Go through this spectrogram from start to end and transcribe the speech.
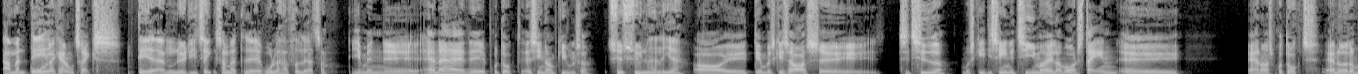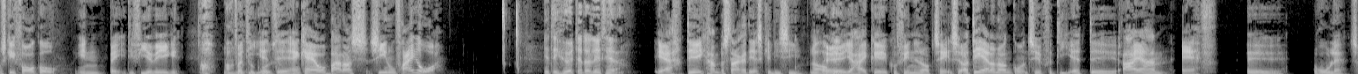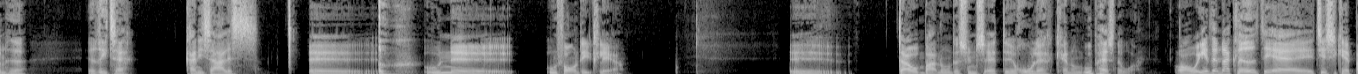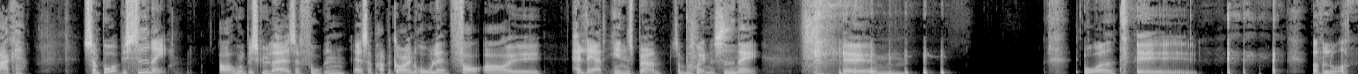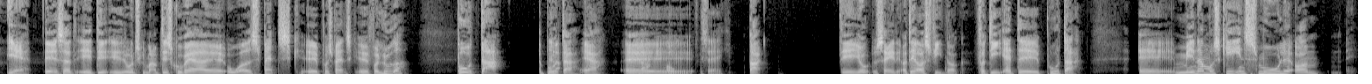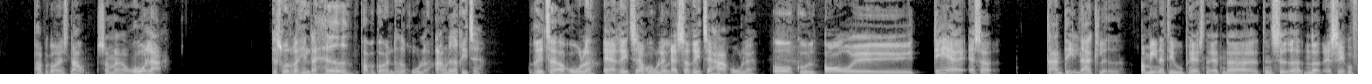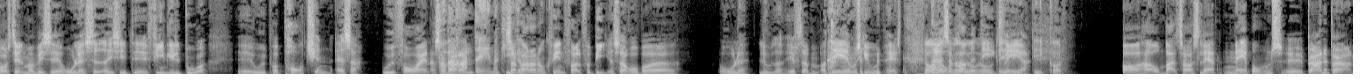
Jamen, Det... Det, kan nogle tricks. det er nogle nyttige ting, som at uh, Rola har fået lært sig. Jamen, øh, han er et øh, produkt af sine omgivelser. Til synligheden, ja. Og øh, det er måske så også øh, til tider, måske de sene timer eller om onsdagen, øh, er han også produkt af noget, der måske foregår inde bag de fire vægge. Oh, nå, Fordi nå, at, øh, han kan åbenbart også sige nogle frække ord. Ja, det hørte jeg da lidt her. Ja, det er ikke ham, der snakker der, skal jeg lige sige. Nå, okay. øh, jeg har ikke øh, kunne finde en optagelse, og det er der nok en grund til, fordi at øh, ejeren af øh, Rola, som hedder Rita Canizales, øh, uh. hun, øh, hun får en del klager. Øh, der er åbenbart nogen, der synes, at øh, Rola kan nogle upassende ord. Og en af dem, der er klaget, det er øh, Jessica Baca, som bor ved siden af. Og hun beskylder altså fuglen, altså papegøjen Rola, for at øh, have lært hendes børn, som bor inde ved siden af, øhm, ordet. Øh, Hvorfor ord? ja, altså, det, det, undskyld mig, det skulle være øh, ordet spansk, øh, på spansk øh, for luder. Buddha! Buddha, ja. Øh, oh, det sagde jeg ikke. det, jo, du sagde det, og det er også fint nok. Fordi at øh, Buddha øh, minder måske en smule om papegøjens navn, som er Rola. Jeg tror det var hende, der havde papegøjen, der hed Rola. Ah, hun hedder Rita. Rita og Rola. Er Rita Åh, Rola? Gud. Altså, Rita har Rola. Åh, oh, Gud. Og øh, det er, altså, der er en del, der har klaget og mener, det er upassende, at den, der, den sidder... Når, altså, jeg kunne forestille mig, hvis uh, Rola sidder i sit uh, fine lille bur uh, ude på porchen, altså ude foran, og så går, der, og så kigger. går der nogle kvindfolk forbi, og så råber uh, Rola luder efter dem. Og det er måske upassende. der er altså kommet en del det, klager, er, det er ikke godt. og har åbenbart så også lært naboens øh, børnebørn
